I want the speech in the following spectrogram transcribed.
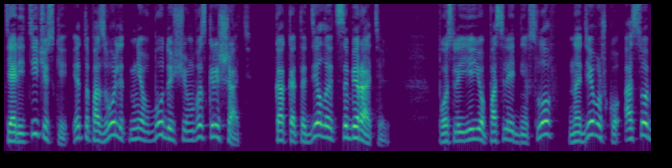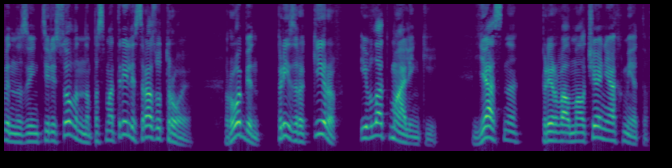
Теоретически это позволит мне в будущем воскрешать, как это делает собиратель. После ее последних слов на девушку особенно заинтересованно посмотрели сразу трое. Робин, призрак Киров и Влад Маленький. «Ясно», — прервал молчание Ахметов.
